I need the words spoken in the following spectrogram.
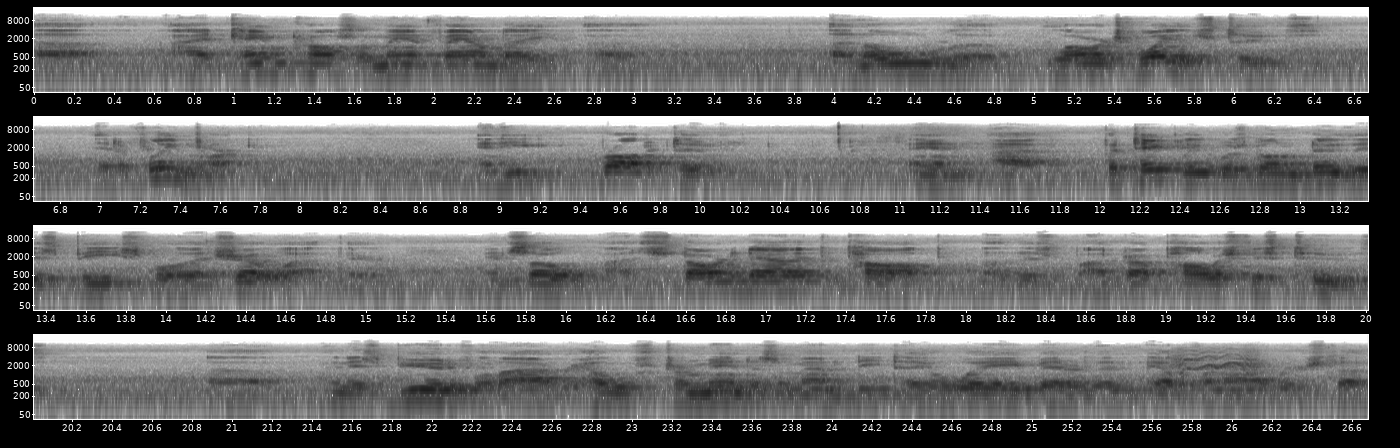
uh, I had came across a man found a uh, an old uh, large whale's tooth at a flea market, and he brought it to me, and I particularly was going to do this piece for that show out there, and so I started out at the top of this after I polished this tooth. Uh, and it's beautiful ivory, holds tremendous amount of detail, way better than elephant ivory stuff,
